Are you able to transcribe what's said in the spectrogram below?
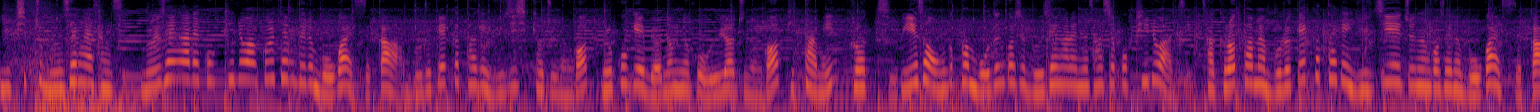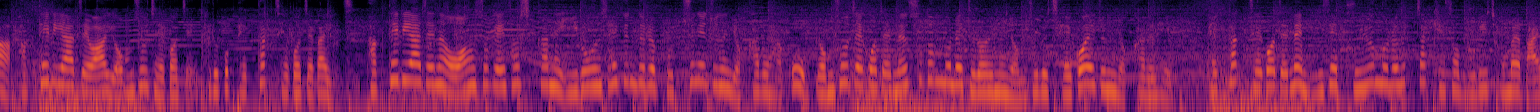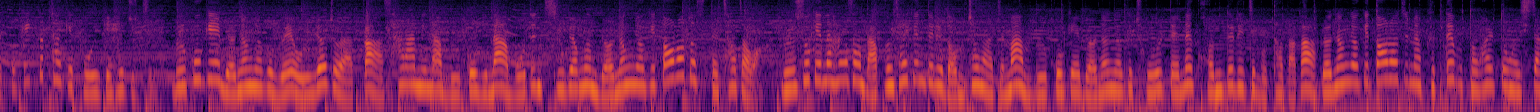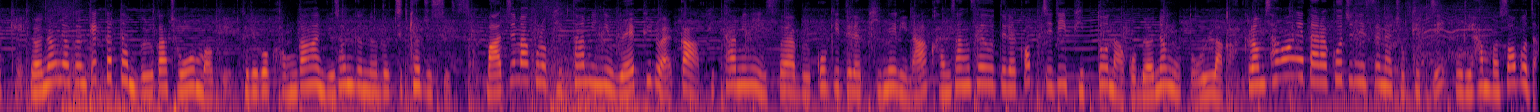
60초 물생활 상식. 물생활에 꼭 필요한 꿀템들은 뭐가 있을까? 물을 깨끗하게 유지시켜주는 것, 물고기의 면역력을 올려주는 것, 비타민? 그렇지. 위에서 언급한 모든 것이 물생활에는 사실 꼭 필요하지. 자, 그렇다면 물을 깨끗하게 유지해주는 것에는 뭐가 있을까? 박테리아제와 염소 제거제, 그리고 백탁 제거제가 있지. 박테리아제는 어항 속에 서식하는 이로운 세균들을 보충해주는 역할을 하고, 염소 제거제는 수돗물에 들어있는 염소를 제거해주는 역할을 해. 백탁 제거제는 미세 부유물을 흡착해서 물이 정말 맑고 깨끗하게 보이게 해주지. 물고기의 면역력을 왜 올려줘야 할까? 사람이나 물고기나 모든 질병은 면역력이 떨어졌을 때 찾아와. 물 속에는 항상 나쁜 세균들이 넘쳐나지만 물고기의 면역력이 좋을 때는 건드리지 못하다가 면역력이 떨어지면 그때부터 활동을 시작해. 면역력은 깨끗한 물과 좋은 먹이 그리고 건강한 유산균으로 지켜줄 수 있어. 마지막으로 비타민이 왜 필요할까? 비타민이 있어야 물고기들의 비늘이나 관상새우들의 껍질이 빛도 나고 면역력도 올라가. 그럼 상황에 따라 꾸준히 쓰면 좋겠지? 우리 한번 써보자.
